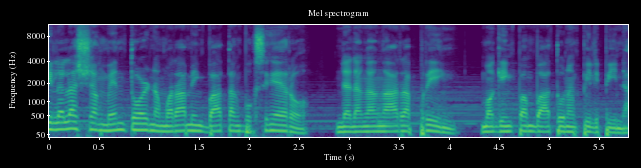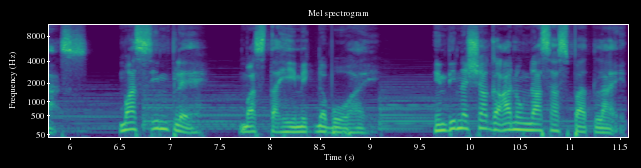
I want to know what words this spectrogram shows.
Kilala siyang mentor ng maraming batang boksingero na nangangarap ring maging pambato ng Pilipinas. Mas simple, mas tahimik na buhay. Hindi na siya gaanong nasa spotlight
